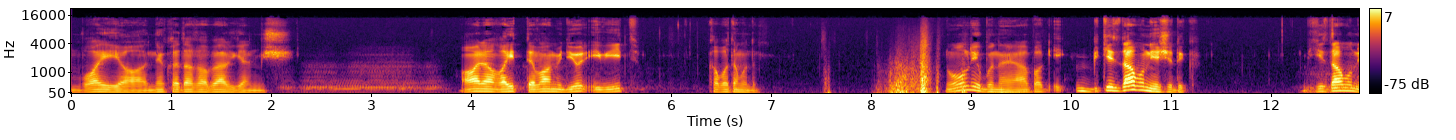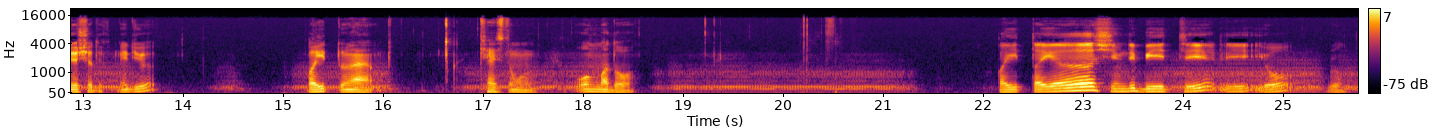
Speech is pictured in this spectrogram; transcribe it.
Vay ya ne kadar haber gelmiş. Hala kayıt devam ediyor. Evet. Kapatamadım. Ne oluyor buna ya? Bak bir kez daha bunu yaşadık. Bir kez daha bunu yaşadık. Ne diyor? Kayıt ha. Kestim onu. Olmadı o. Kayıttayız. Şimdi bitiriyorum.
